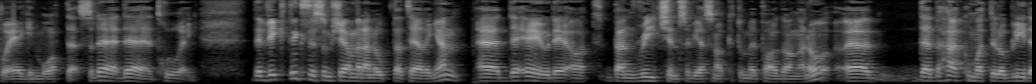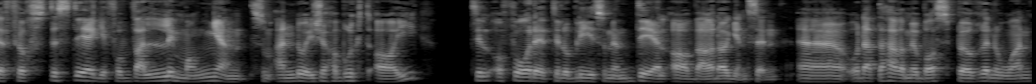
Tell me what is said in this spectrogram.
på egen måte. Så det, det tror jeg. Det viktigste som skjer med denne oppdateringen, uh, det er jo det at den reachen som vi har snakket om et par ganger nå, uh, det her kommer til å bli det første steget for veldig mange som ennå ikke har brukt AI, til å få det til å bli som en del av hverdagen sin. Og dette her er med å bare spørre noen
